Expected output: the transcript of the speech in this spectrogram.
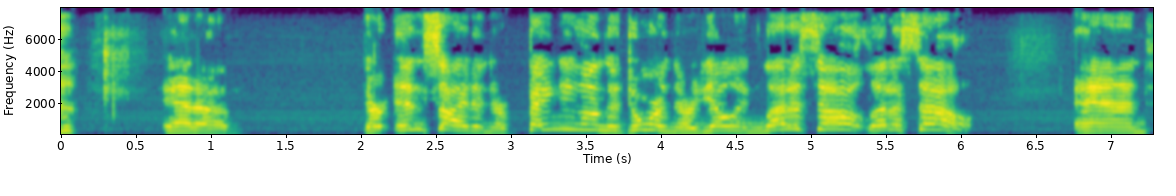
and um, they're inside and they're banging on the door and they're yelling, Let us out, let us out. And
